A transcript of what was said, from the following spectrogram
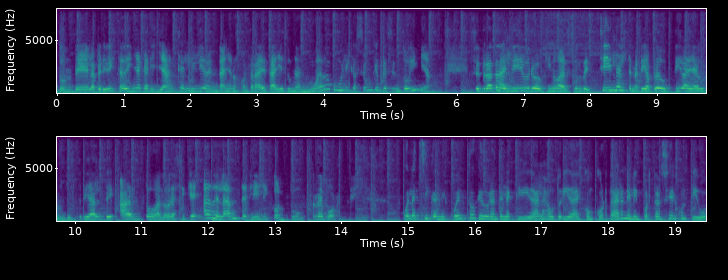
donde la periodista de INIA Carillanca, Lilia Bendaño, nos contará detalles de una nueva publicación que presentó INIA. Se trata del libro Quinoa del Sur de Chile, alternativa productiva y agroindustrial de alto valor. Así que adelante, Lili, con tu reporte. Hola chicas, les cuento que durante la actividad las autoridades concordaron en la importancia del cultivo,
